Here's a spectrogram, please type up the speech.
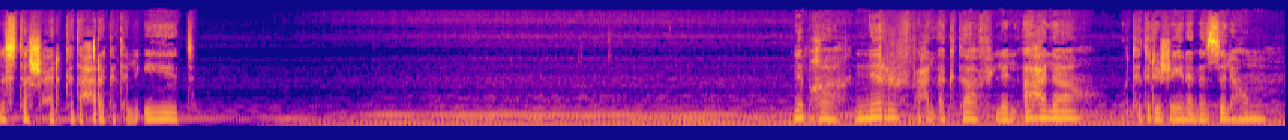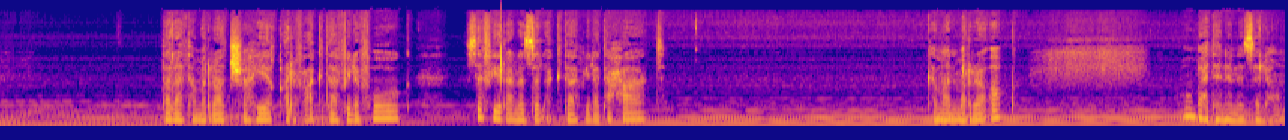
نستشعر كذا حركة الإيد. نبغى نرفع الأكتاف للأعلى وتدريجيا ننزلهم. ثلاث مرات شهيق أرفع أكتافي لفوق زفير أنزل أكتافي لتحت. كمان مرة أب وبعدين أنزلهم.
